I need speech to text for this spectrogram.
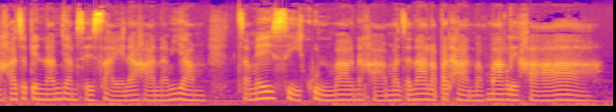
นะคะ จะเป็นน้ำยำใสๆนะคะ น้ำยำจะไม่สีขุ่นมากนะคะ มันจะน่ารับประทานมากๆเลยค่ะ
